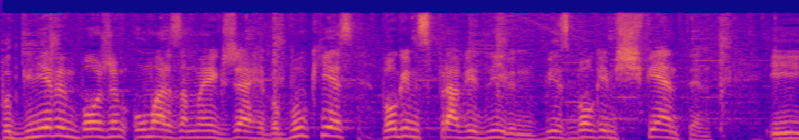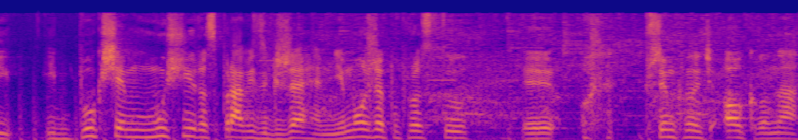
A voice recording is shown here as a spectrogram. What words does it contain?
pod gniewem Bożym umarł za moje grzechy, bo Bóg jest Bogiem sprawiedliwym, jest Bogiem świętym. I, i Bóg się musi rozprawić z grzechem. Nie może po prostu y, przymknąć oko na,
